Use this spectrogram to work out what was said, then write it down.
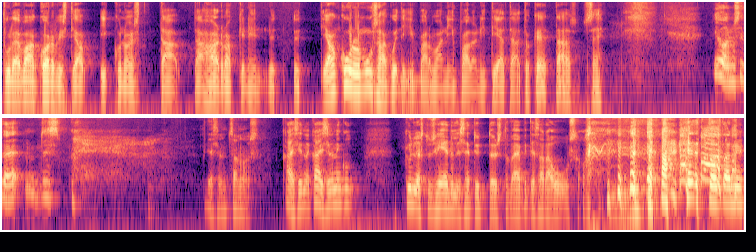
tulee vaan korvista ja ikkunoista tämä, tämä hard rock, niin nyt, nyt, ja on kuunnellut musaa kuitenkin varmaan niin paljon, niin tietää, että okei, tämä se, Joo, no sitä, siis, mitä se nyt sanoisi? Kai siinä, kai siinä niin kuin kyllästyi siihen edelliseen tyttöystävään ja piti saada uusi. Et tota, niin,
